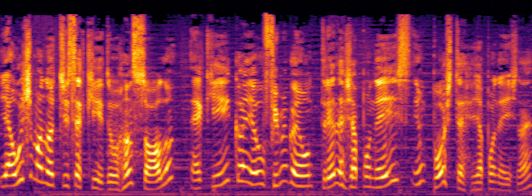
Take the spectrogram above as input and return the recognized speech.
E a última notícia aqui do Han Solo é que ganhou, o filme ganhou um trailer japonês e um pôster japonês, né?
